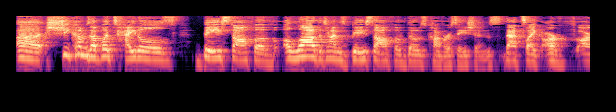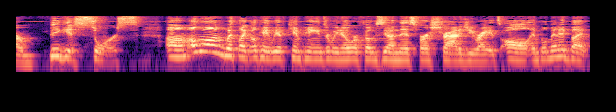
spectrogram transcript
uh she comes up with titles based off of a lot of the times based off of those conversations that's like our our biggest source um along with like okay we have campaigns or we know we're focusing on this for a strategy right it's all implemented but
